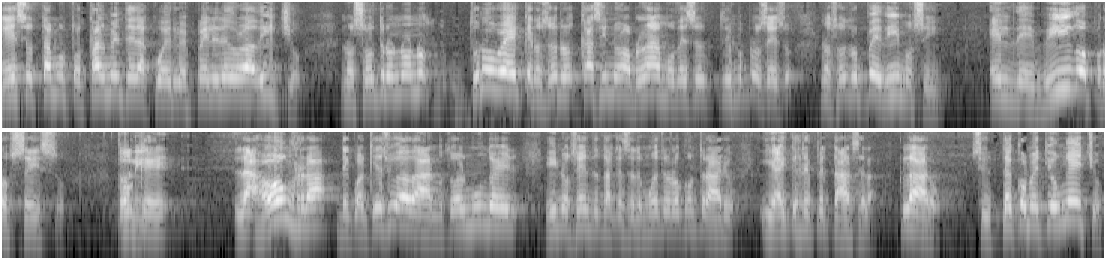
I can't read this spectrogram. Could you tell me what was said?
eso estamos totalmente de acuerdo, el PLD lo ha dicho, nosotros no, no, tú no ves que nosotros casi no hablamos de ese tipo de proceso, nosotros pedimos, sí, el debido proceso. Porque la honra de cualquier ciudadano, todo el mundo es inocente hasta que se demuestre lo contrario y hay que respetársela. Claro, si usted cometió un hecho,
